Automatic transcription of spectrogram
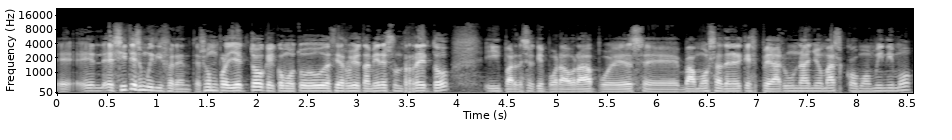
eh, el, City es muy diferente un proyecto que, como tú decías, Rollo, también es un reto y parece ser que por ahora, pues, eh, vamos a tener que esperar un año más como mínimo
